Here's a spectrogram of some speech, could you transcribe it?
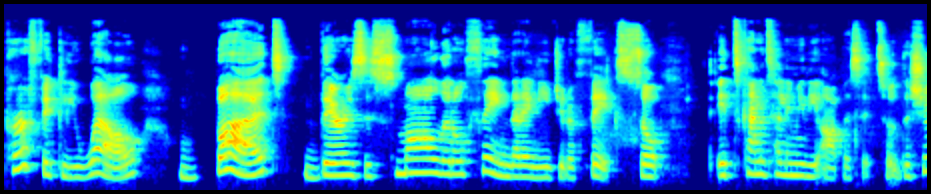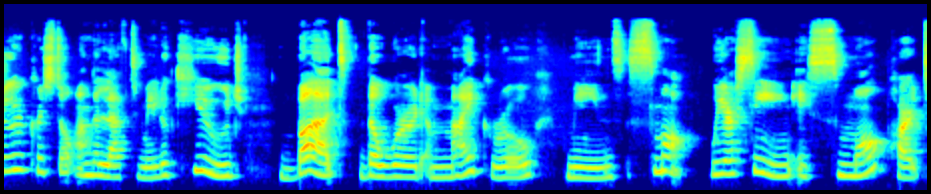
perfectly well, but there is a small little thing that I need you to fix. So it's kind of telling me the opposite. So the sugar crystal on the left may look huge, but the word micro means small. We are seeing a small part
